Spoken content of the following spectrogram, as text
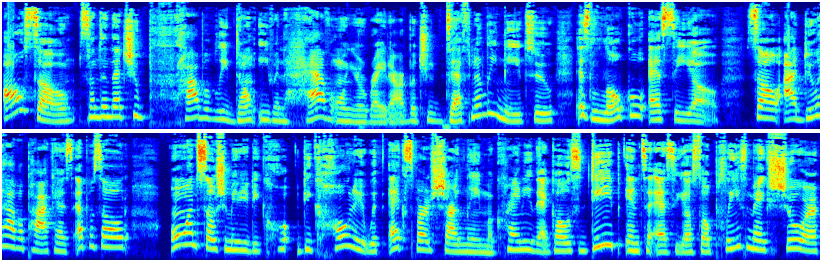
also, something that you probably don't even have on your radar, but you definitely need to is local SEO. So I do have a podcast episode on social media Deco- decoded with expert Charlene McCraney that goes deep into SEO. So please make sure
